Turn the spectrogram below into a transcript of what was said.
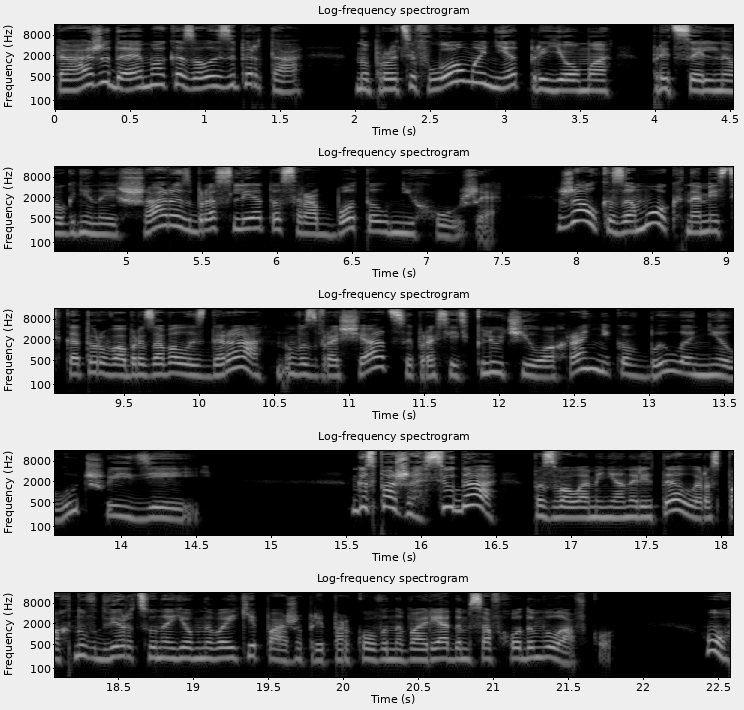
Та ожидаемо оказалась заперта, но против лома нет приема, прицельный огненный шар из браслета сработал не хуже — Жалко замок, на месте которого образовалась дыра, но возвращаться и просить ключи у охранников было не лучшей идеей. «Госпожа, сюда!» — позвала меня Нарителла, распахнув дверцу наемного экипажа, припаркованного рядом со входом в лавку. «О,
